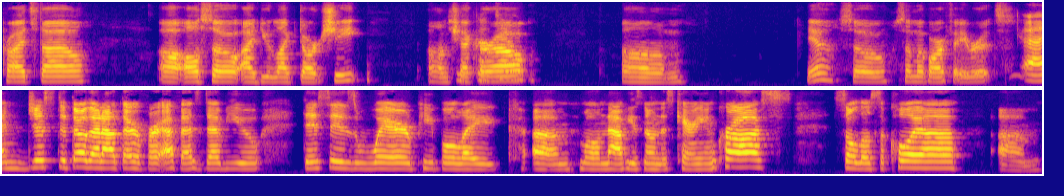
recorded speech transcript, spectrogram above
Pride Style. Uh, also, I do like Dark Sheik. Um, check her too. out. Um, yeah, so some of our favorites. And just to throw that out there for FSW, this is where people like, um, well, now he's known as Karrion Kross, Solo Sikoa, um,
